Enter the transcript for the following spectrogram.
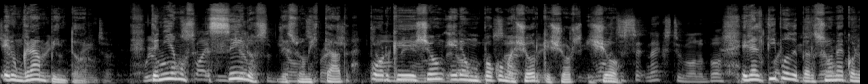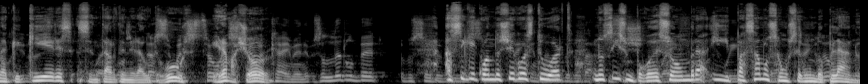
Era un gran pintor. Teníamos celos de su amistad porque John era un poco mayor que George y yo. Era el tipo de persona con la que quieres sentarte en el autobús. Era mayor. Así que cuando llegó Stuart nos hizo un poco de sombra y pasamos a un segundo plano.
